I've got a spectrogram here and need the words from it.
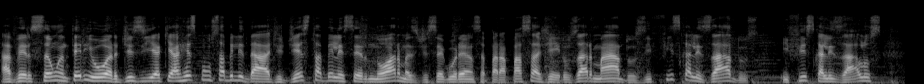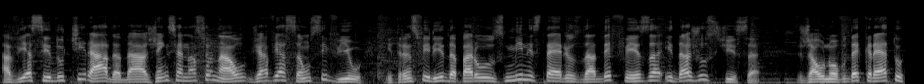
a versão anterior dizia que a responsabilidade de estabelecer normas de segurança para passageiros armados e fiscalizados e fiscalizá-los havia sido tirada da Agência Nacional de Aviação Civil e transferida para os Ministérios da Defesa e da Justiça. Já o novo decreto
